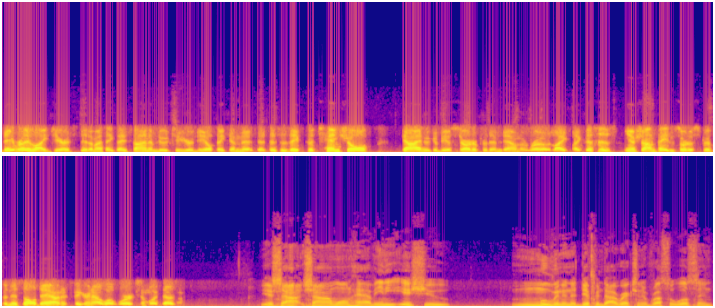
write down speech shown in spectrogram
they really like Jarrett Stidham. I think they signed him to a two-year deal, thinking that, that this is a potential guy who could be a starter for them down the road. Like like this is you know Sean Payton sort of stripping this all down and figuring out what works and what doesn't. Yeah, Sean, Sean won't have any issue moving in a different direction if Russell Wilson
